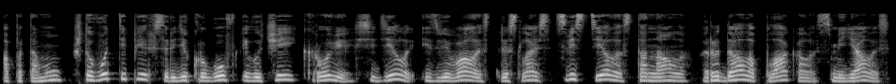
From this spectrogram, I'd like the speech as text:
а потому, что вот теперь среди кругов и лучей крови сидела, извивалась, тряслась, свистела, стонала, рыдала, плакала, смеялась,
